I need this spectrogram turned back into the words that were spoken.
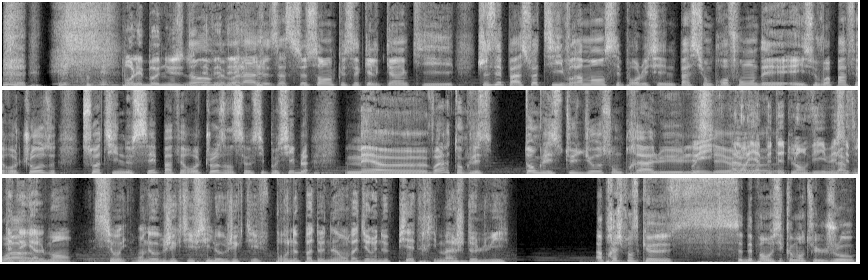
Pour les bonus du Non, DVD. mais voilà, je- ça se sent que c'est quelqu'un qui, je sais pas, soit il vraiment, c'est pour lui, c'est une passion profonde et, et il se voit pas faire autre chose, soit il ne sait pas faire autre chose, hein, c'est aussi possible. Mais euh, voilà, tant que les, tant que les studios sont prêts à lui Oui, laisser. alors il y a euh, peut-être l'envie, mais c'est peut-être euh, également, si on on est objectif, s'il est objectif, pour ne pas donner, on va dire, une piètre image de lui. Après, je pense que ça dépend aussi comment tu le joues.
